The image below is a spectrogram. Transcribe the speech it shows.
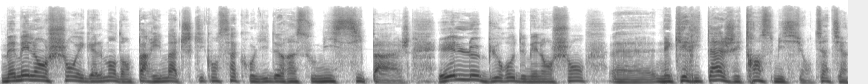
mais Mélenchon également dans Paris Match qui consacre au leader insoumis six pages. Et le bureau de Mélenchon euh, n'est qu'héritage et transmission. Tiens, tiens,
